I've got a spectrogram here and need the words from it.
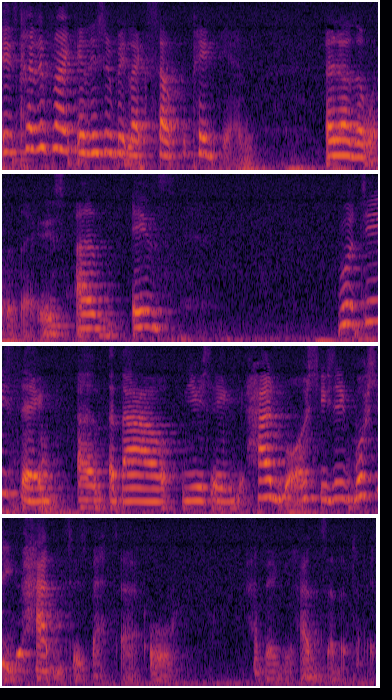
it's kind of like a little bit like self opinion, another one of those, um, is what do you think um, about using hand wash? Think washing your hands is better or having your hand sanitizer?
